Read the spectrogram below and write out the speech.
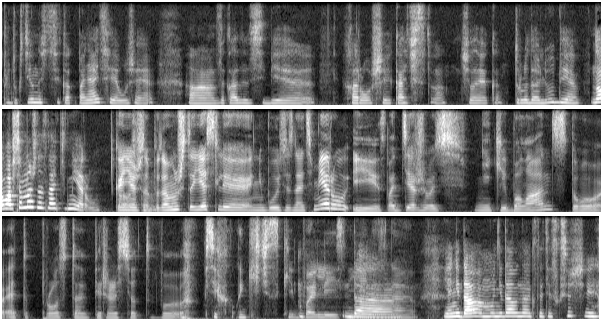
Продуктивность как понятие уже а, закладывает в себе хорошие качества человека, трудолюбие. Но во всем нужно знать меру. Конечно, просто. потому что если не будете знать меру и поддерживать некий баланс, то это просто перерастет в психологические болезни. Да. Я не знаю. Я недавно, мы недавно, кстати, с Ксюшей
